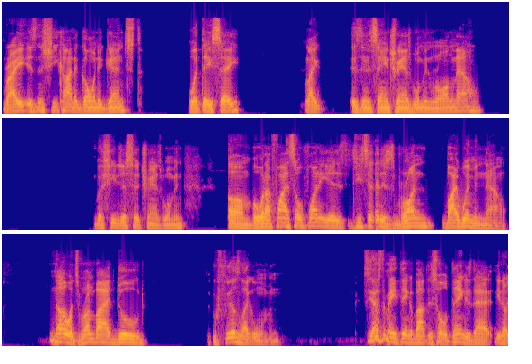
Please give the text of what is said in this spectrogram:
Right? Isn't she kind of going against what they say? Like, isn't saying trans woman wrong now? But she just said trans woman. Um, but what I find so funny is she said it's run by women now. No, it's run by a dude who feels like a woman. See, that's the main thing about this whole thing is that, you know,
